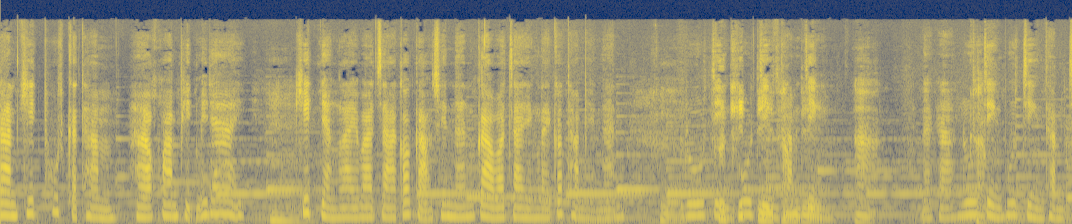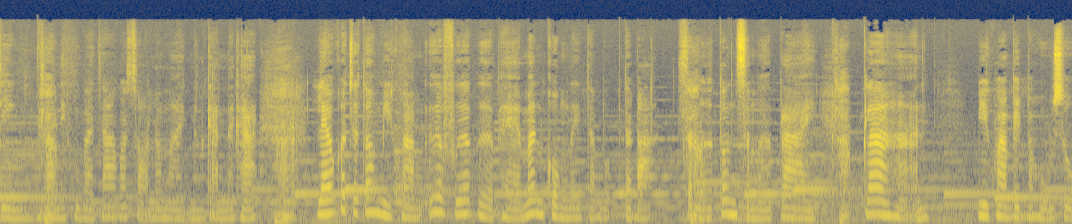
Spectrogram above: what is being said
การคิดพูดกระทำหาความผิดไม่ได้อืมคิดอย่างไรวาจาก็กล่าวเช่นนั้น กล่าววาจาอย่างไรก็ทำอย่างนั้นคือรู้จริงคือคิดพูดจริงดีทำจริงอ่า นะคะรู้ครับจริงพูดจริงทำจริงครับอันนี้ครูบาเจ้าก็สอนเรามาอีกเหมือนกันนะคะฮะแล้วก็จะต้องมีความเอื้อเฟื้อเผื่อแผ่มั่นคงในตบตบะ เสมอต้นเสมอปลายครับกล้าหาญมีความเป็นพหูสู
